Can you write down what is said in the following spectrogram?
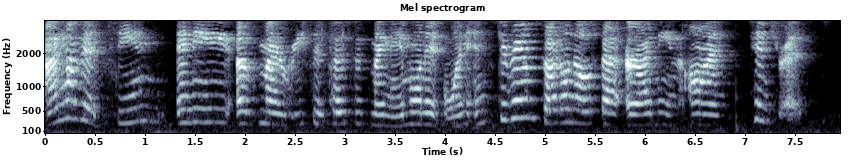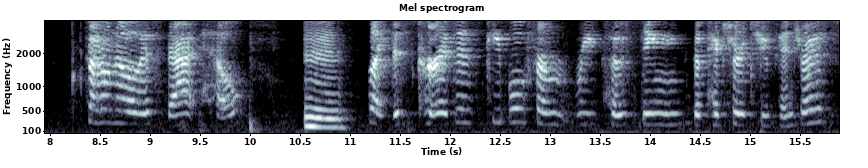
I haven't seen any of my recent posts with my name on it on Instagram, so I don't know if that, or I mean on Pinterest. So I don't know if that helps, Mm. like discourages people from reposting the picture to Pinterest.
